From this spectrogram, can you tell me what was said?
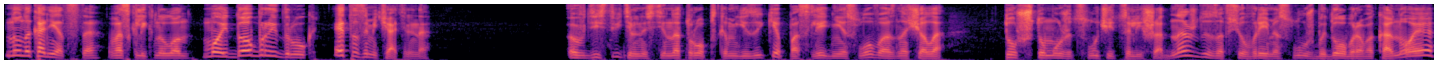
«Ну, наконец-то!» — воскликнул он. «Мой добрый друг! Это замечательно!» В действительности на тропском языке последнее слово означало «то, что может случиться лишь однажды за все время службы доброго каноэ,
